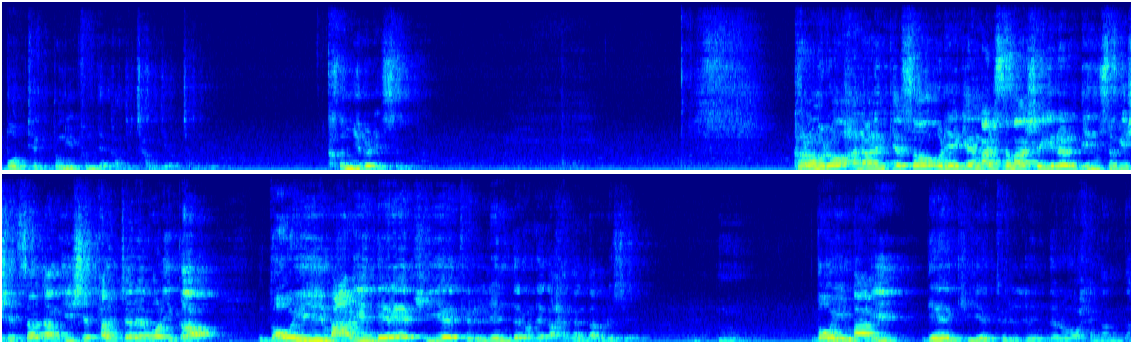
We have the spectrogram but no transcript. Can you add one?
모택동이 군대까지 잠재웠잖아요. 큰 일을 했습니다. 그러므로 하나님께서 우리에게 말씀하시기를 민수기 14장 28절에 보니까 너희 말이 내 귀에 들린 대로 내가 행한다 그랬어요. 음. 너희 말이 내 귀에 들린 대로 행한다.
